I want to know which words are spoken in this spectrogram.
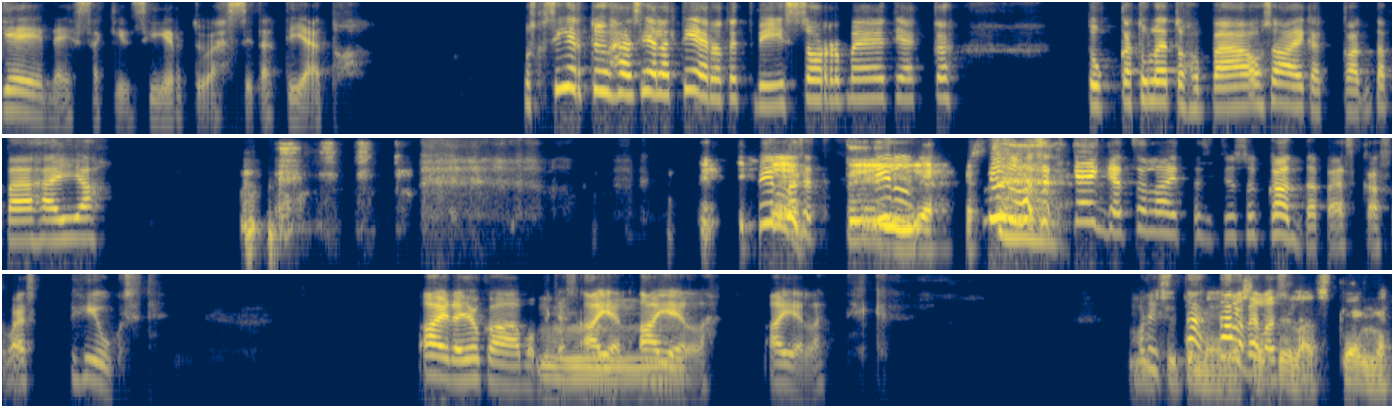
geeneissäkin siirtyä sitä tietoa. Koska siirtyyhän siellä tiedot, että viisi sormea, tiedätkö, tukka tulee tuohon pääosaan eikä kantapäähän ja millaiset, mill, millaiset kengät sä laittaisit, jos on kantapäässä kasvaisi hiukset? Aina joka aamu pitäisi mm. ajella. ajella, ajella olisi, ta- talvella, olisi, kengät.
